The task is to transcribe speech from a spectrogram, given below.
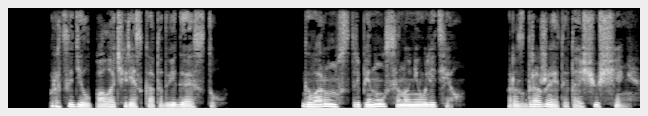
— процедил палач, резко отодвигая стул. Говорун встрепенулся, но не улетел. Раздражает это ощущение.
